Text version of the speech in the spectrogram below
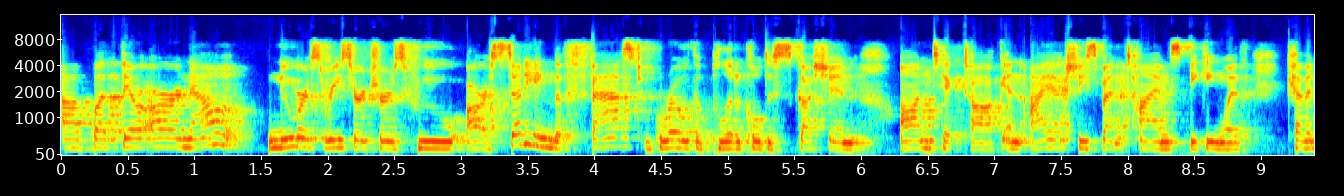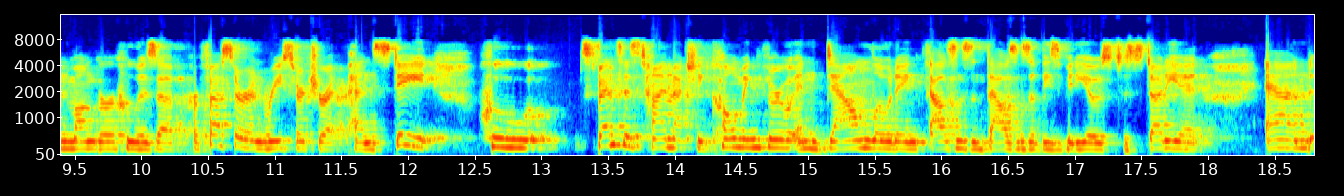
uh, but there are now numerous researchers who are studying the fast growth of political discussion on TikTok. And I actually spent time speaking with Kevin Munger, who is a professor and researcher at Penn State, who spends his time actually combing through and downloading thousands and thousands of these videos to study it. And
